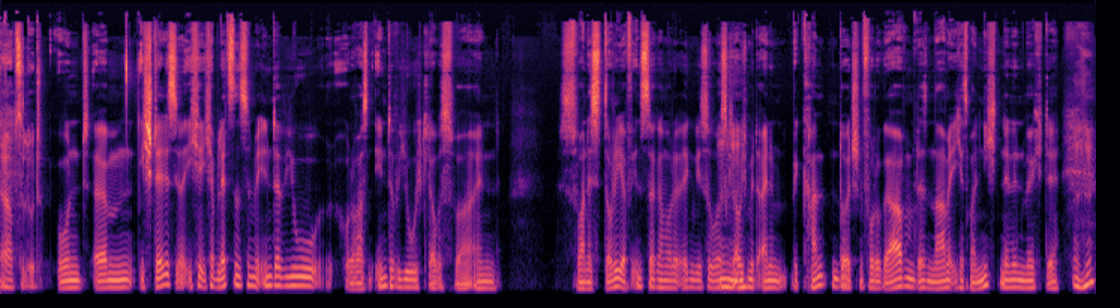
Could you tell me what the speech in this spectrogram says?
Ja, absolut. Und ähm, ich stelle es, ich, ich habe letztens im Interview, oder was ein Interview, ich glaube, es war ein, es war eine Story auf Instagram oder irgendwie sowas, Mhm. glaube ich, mit einem bekannten deutschen Fotografen, dessen Name ich jetzt mal nicht nennen möchte. Mhm.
